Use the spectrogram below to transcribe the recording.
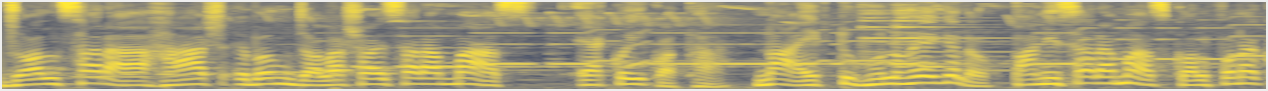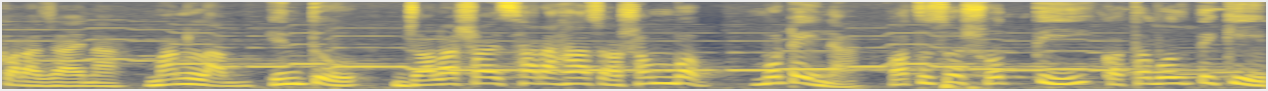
জল ছাড়া হাঁস এবং জলাশয় ছাড়া মাছ একই কথা। না, একটু ভুল হয়ে গেল। পানি ছাড়া মাছ কল্পনা করা যায় না। মানলাম। কিন্তু জলাশয় ছাড়া হাঁস অসম্ভব মোটেই না। অথচ সত্যি কথা বলতে কি,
